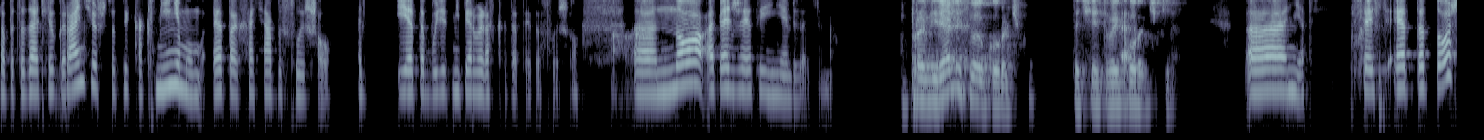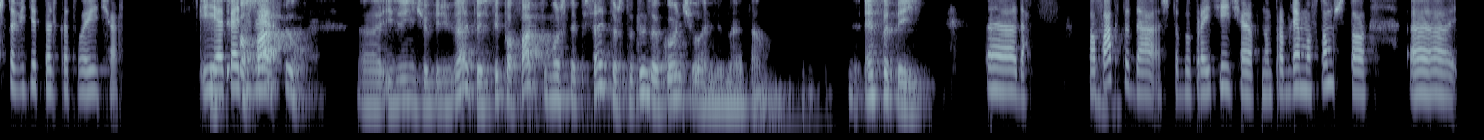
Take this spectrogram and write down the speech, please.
работодателю гарантию, что ты как минимум это хотя бы слышал и это будет не первый раз, когда ты это слышал. Э, но, опять же, это и не обязательно. Проверяли твою корочку? Точнее, твои э, корочки? Э, нет. То есть это то, что видит только твой HR. И то опять по же... факту, извини, что перебиваю, то есть ты по факту можешь написать то, что ты закончила, не знаю, там, ФТИ. да. По факту, да, чтобы пройти HR. Но проблема в том, что э,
